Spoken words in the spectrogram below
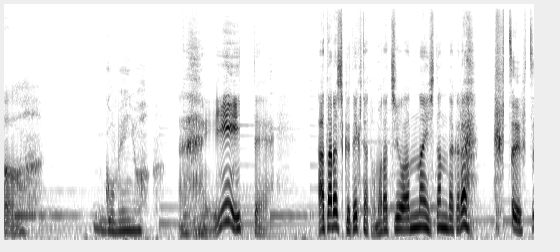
あ。ごめんよ。いいって新しくできた友達を案内したんだから。普通普通。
